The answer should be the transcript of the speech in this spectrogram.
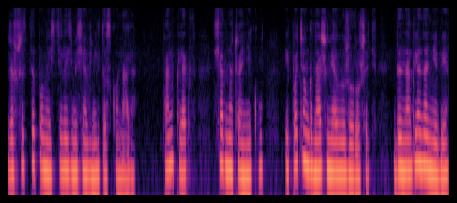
że wszyscy pomieściliśmy się w nich doskonale. Pan Kleks siadł na czajniku i pociąg nasz miał już ruszyć, gdy nagle na niebie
